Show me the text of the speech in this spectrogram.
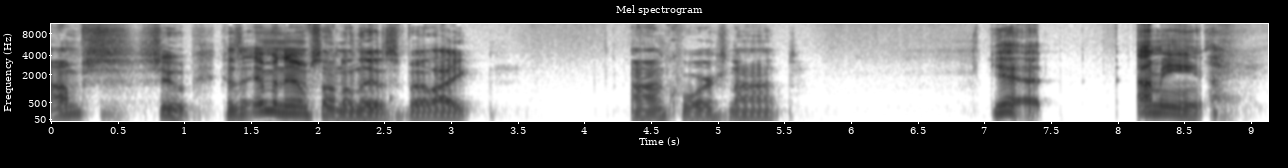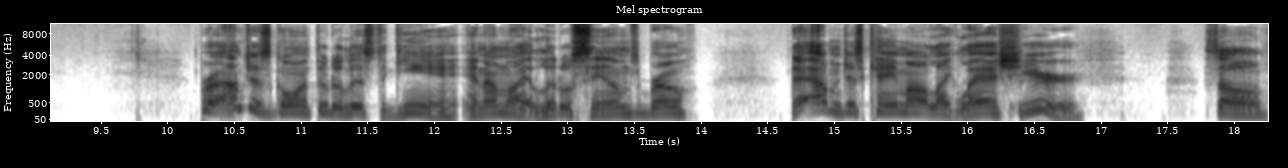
I'm shoot because Eminem's on the list, but like Encore's not. Yeah, I mean, bro, I'm just going through the list again, and I'm like, Little Simz, bro. That album just came out like last year. So,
